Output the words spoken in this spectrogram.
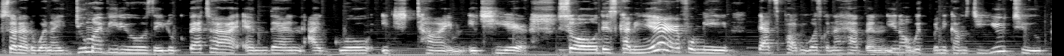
so that when I do my videos, they look better and then I grow each time, each year. So this coming year for me, that's probably what's going to happen, you know, with when it comes to YouTube,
